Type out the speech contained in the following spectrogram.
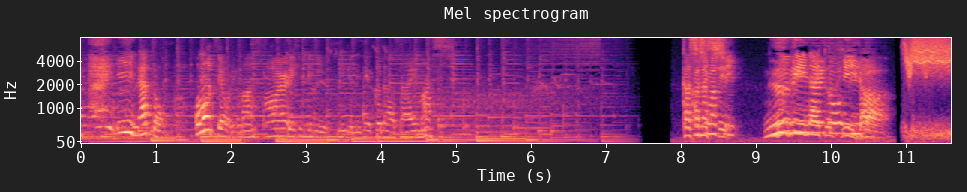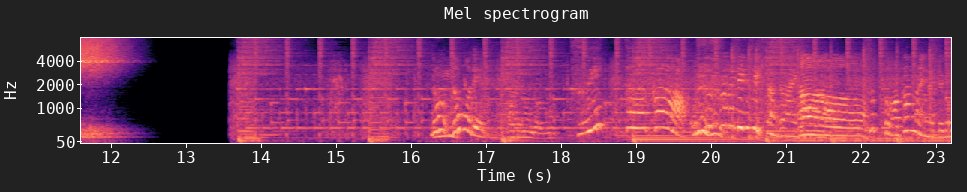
いいなと思っております、はい。ぜひぜひ見てみてくださいまし。かしましムービーナイトフィーバー。どどこであれなんだろうね。ツイッおすすめで出てきたんじゃないかな。あちょっとわかんないんだけど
